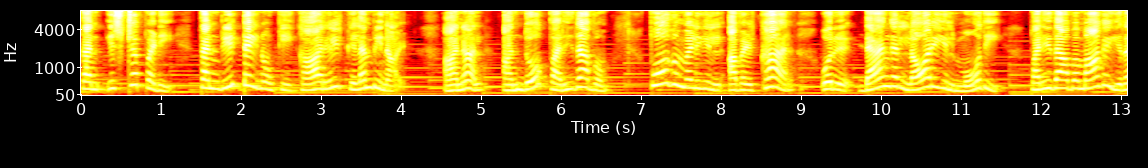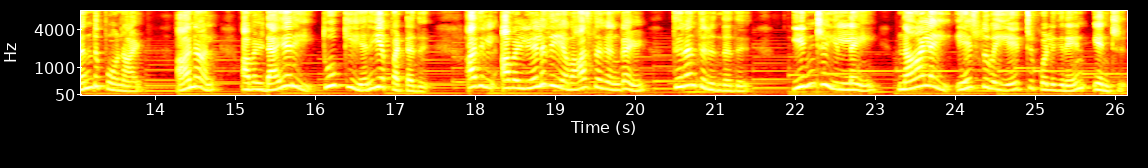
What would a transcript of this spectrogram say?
தன் இஷ்டப்படி தன் வீட்டை நோக்கி காரில் கிளம்பினாள். ஆனால் அந்தோ பரிதாபம். போகும் வழியில் அவள் கார் ஒரு டேங்கர் லாரியில் மோதி பரிதாபமாக இறந்து போனாள். ஆனால் அவள் டயரி தூக்கி எறியப்பட்டது. அதில் அவள் எழுதிய வாசகங்கள் திறந்திருந்தது. இன்று இல்லை நாளை இயேசுவை ஏற்றுக்கொள்கிறேன் என்று.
